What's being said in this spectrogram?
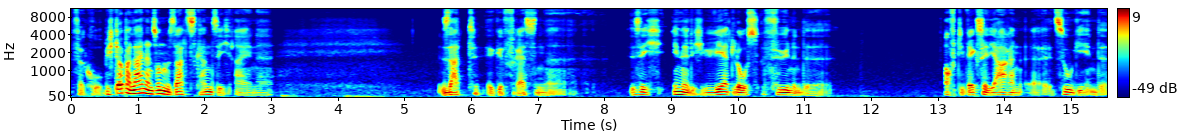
vergrub. Ich glaube, allein an so einem Satz kann sich eine satt gefressene, sich innerlich wertlos fühlende, auf die Wechseljahre äh, zugehende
